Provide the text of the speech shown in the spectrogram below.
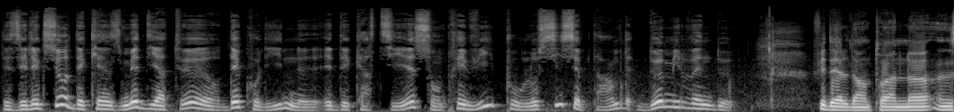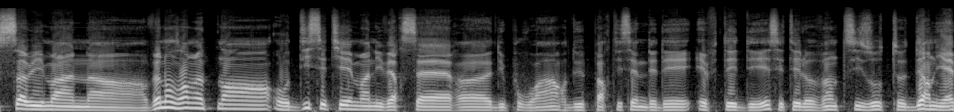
Des élections des 15 médiateurs des collines et des quartiers sont prévues pour le 6 septembre 2022 fidèle d'Antoine Saviman. Venons-en maintenant au 17e anniversaire euh, du pouvoir du parti CNDD-FTD. C'était le 26 août dernier.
